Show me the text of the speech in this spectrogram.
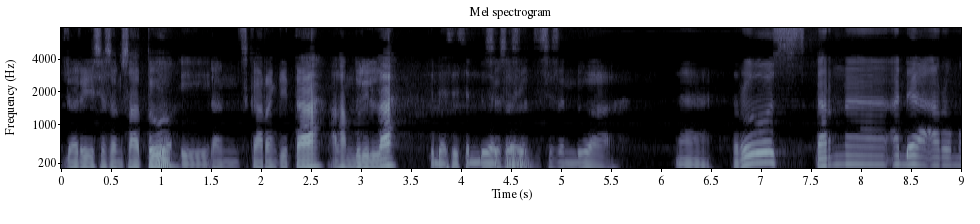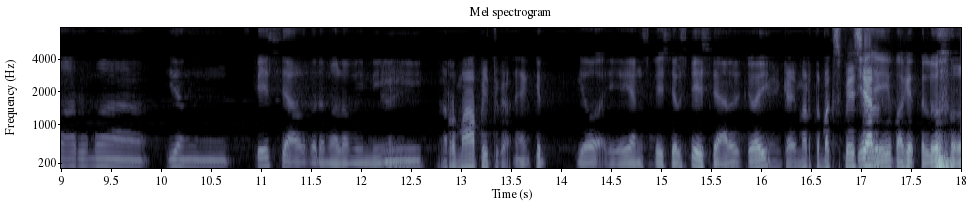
Dari season 1 Yoi. dan sekarang kita alhamdulillah Sudah season 2 season, season 2. Nah, terus karena ada aroma-aroma yang spesial pada malam ini. Aroma apa itu, Kak? Nah, kita yo yang spesial-spesial, coy. Yang Kayak martabak spesial. Ya, pakai telur.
